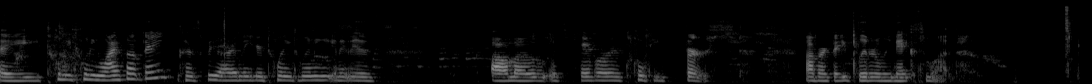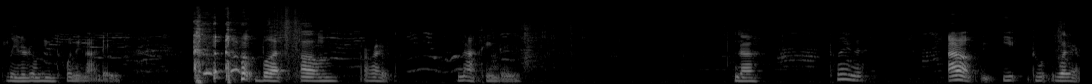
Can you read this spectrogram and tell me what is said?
a 2020 life update because we are in the year 2020 and it is almost, it's February 21st. My birthday is literally next month. Literally in 29 days. but, um, all right, 19 days. No. 20, I don't, you, whatever.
